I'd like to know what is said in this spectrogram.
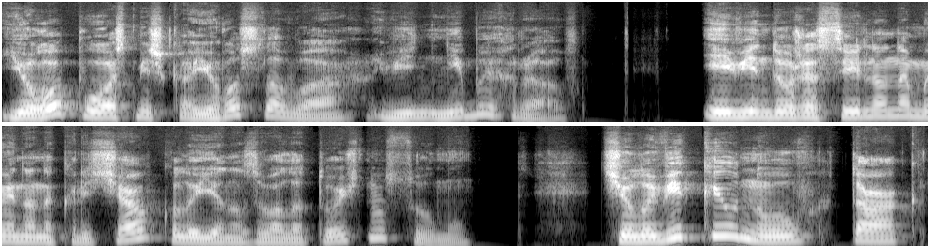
Його посмішка, його слова, він ніби грав. І він дуже сильно на мене накричав, коли я назвала точну суму. Чоловік кивнув так.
